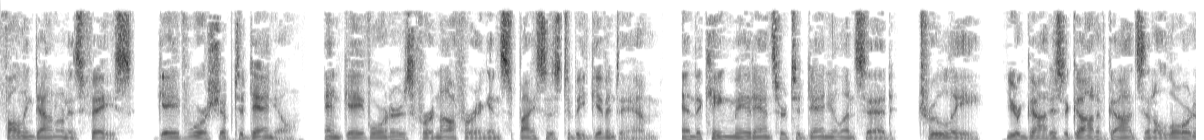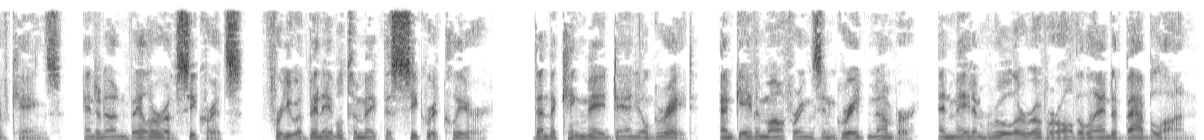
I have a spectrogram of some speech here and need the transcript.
falling down on his face, gave worship to Daniel, and gave orders for an offering and spices to be given to him, and the king made answer to Daniel and said, Truly, your God is a God of gods and a Lord of kings, and an unveiler of secrets, for you have been able to make this secret clear. Then the king made Daniel great, and gave him offerings in great number, and made him ruler over all the land of Babylon,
